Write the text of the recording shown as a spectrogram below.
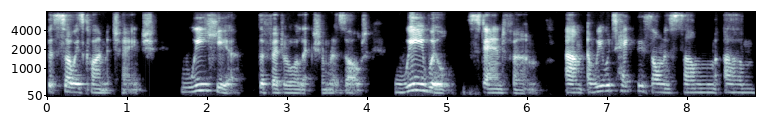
but so is climate change. We hear the federal election result. We will stand firm, um, and we would take this on as some, um,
